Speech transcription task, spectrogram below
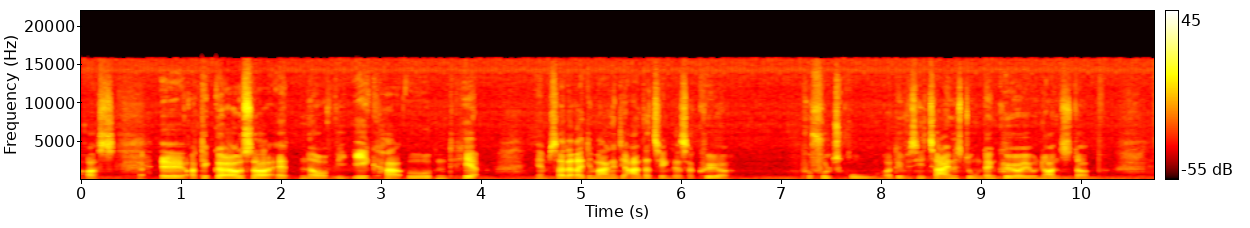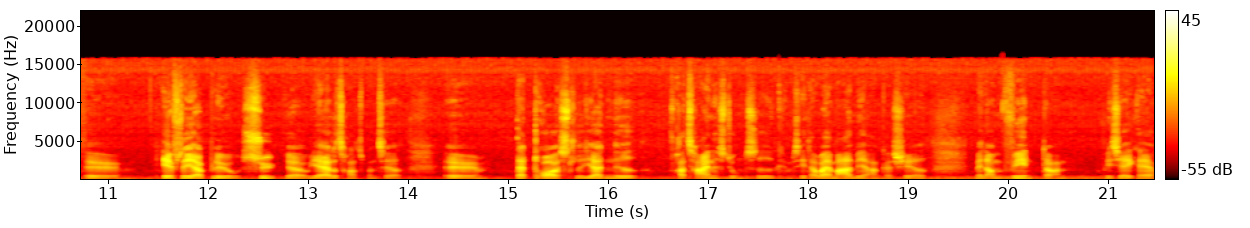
os. Ja. Øh, og det gør jo så, at når vi ikke har åbent her, jamen, så er der rigtig mange af de andre ting, der så kører på fuld skrue. Og det vil sige, at tegnestuen, den kører jo non-stop. Øh, efter jeg blev syg, jeg er jo hjertetransplanteret, øh, der droslede jeg ned fra tegnestuens side, kan man sige. Der var jeg meget mere engageret. Men om vinteren, hvis jeg ikke er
